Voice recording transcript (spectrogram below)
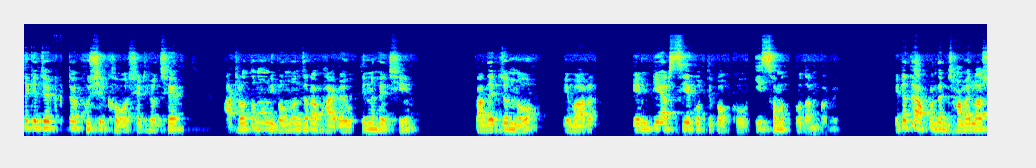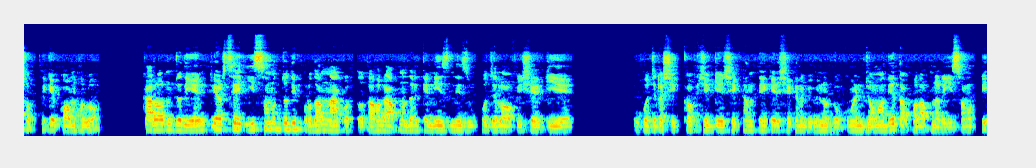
থেকে যে একটা খুশির খবর সেটি হচ্ছে আঠারোতম নিবন্ধন যারা ভাই ভাই উত্তীর্ণ হয়েছি, তাদের জন্য এবার এনটিআরসিএ কর্তৃপক্ষ ই সনদ প্রদান করবে। এটাতে আপনাদের ঝামেলা সব থেকে কম হলো। কারণ যদি এনটিআরসিএ ই সনদ যদি প্রদান না করতো, তাহলে আপনাদেরকে নিজ নিজ উপজেলা অফিসে গিয়ে, উপজেলা শিক্ষা অফিসে গিয়ে সেখান থেকে সেখানে বিভিন্ন ডকুমেন্ট জমা দিয়ে তারপর আপনার ই সনদটি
